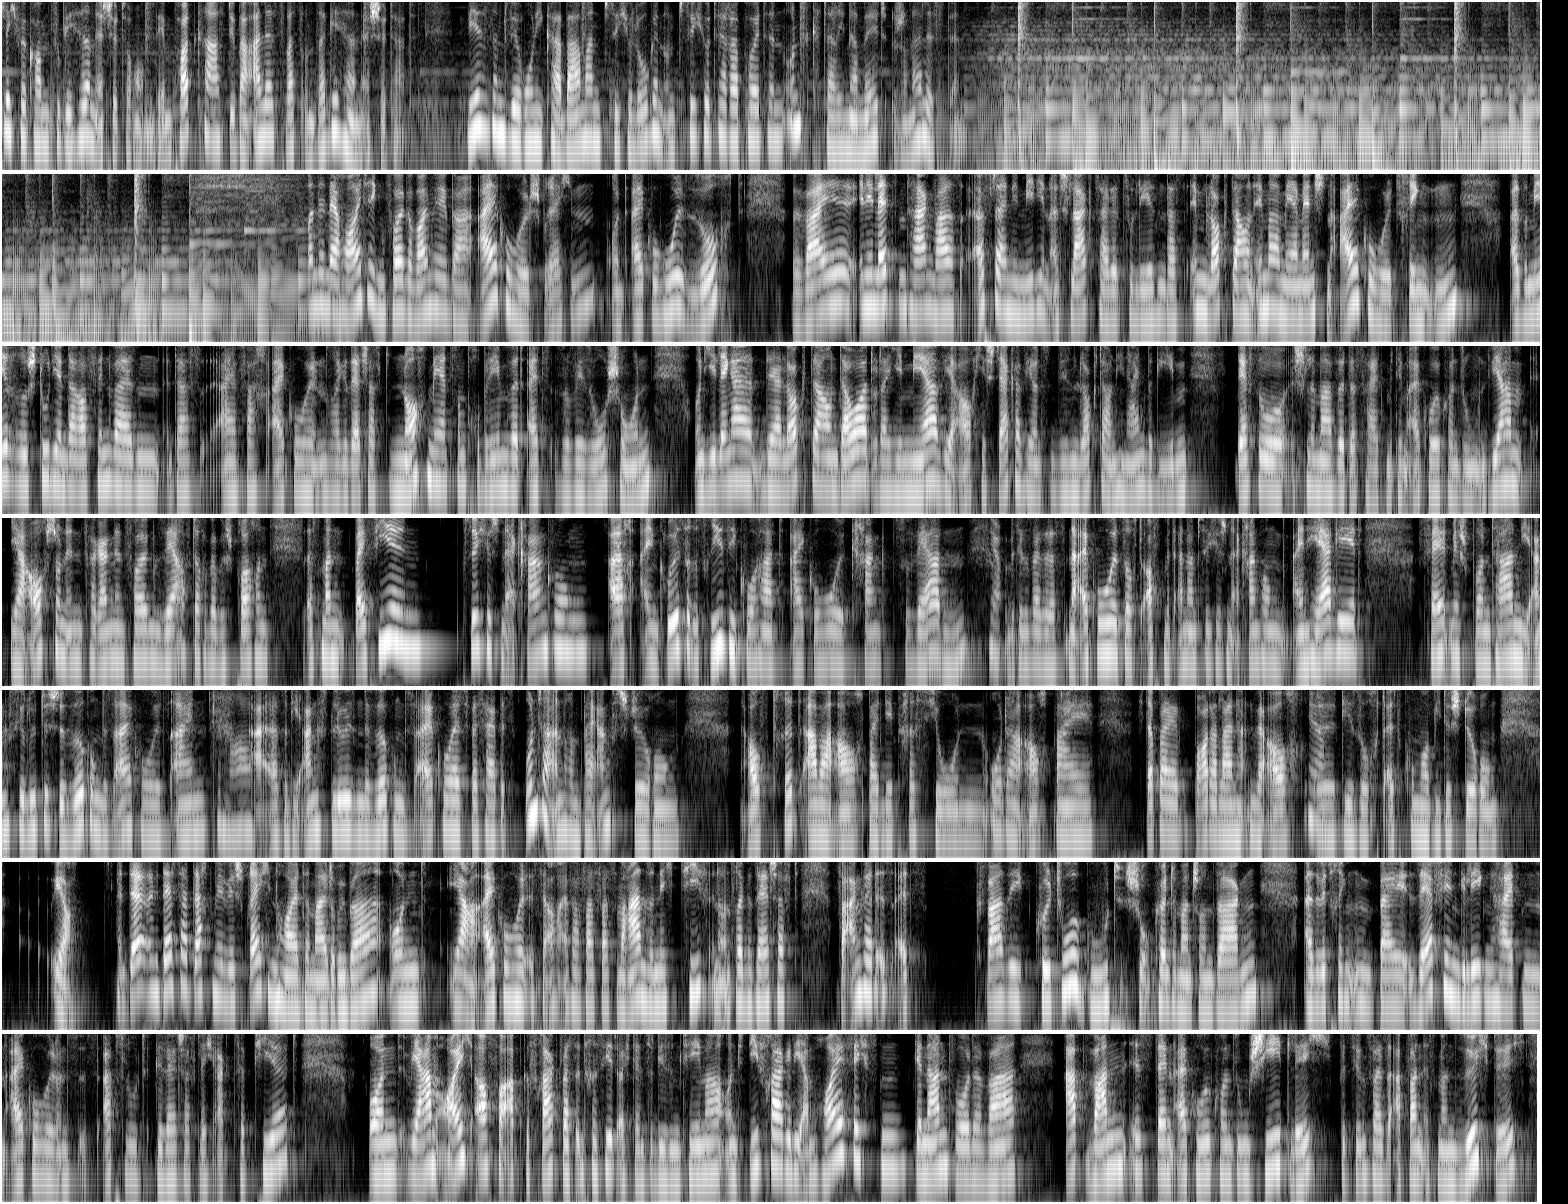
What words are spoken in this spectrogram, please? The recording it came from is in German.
Herzlich willkommen zu Gehirnerschütterung, dem Podcast über alles, was unser Gehirn erschüttert. Wir sind Veronika Barmann, Psychologin und Psychotherapeutin und Katharina Mild, Journalistin. Und in der heutigen Folge wollen wir über Alkohol sprechen und Alkoholsucht, weil in den letzten Tagen war es öfter in den Medien als Schlagzeile zu lesen, dass im Lockdown immer mehr Menschen Alkohol trinken. Also mehrere Studien darauf hinweisen, dass einfach Alkohol in unserer Gesellschaft noch mehr zum Problem wird als sowieso schon. Und je länger der Lockdown dauert oder je mehr wir auch, je stärker wir uns in diesen Lockdown hineinbegeben, desto schlimmer wird das halt mit dem Alkoholkonsum. Und wir haben ja auch schon in vergangenen Folgen sehr oft darüber gesprochen, dass man bei vielen psychischen Erkrankungen auch ein größeres Risiko hat, alkoholkrank zu werden, ja. beziehungsweise dass eine Alkoholsucht oft mit anderen psychischen Erkrankungen einhergeht fällt mir spontan die anxiolytische Wirkung des Alkohols ein. Genau. Also die angstlösende Wirkung des Alkohols, weshalb es unter anderem bei Angststörungen auftritt, aber auch bei Depressionen oder auch bei ich glaube, bei Borderline hatten wir auch ja. äh, die Sucht als komorbide Störung. Ja. De deshalb dachten wir, wir sprechen heute mal drüber. Und ja, Alkohol ist ja auch einfach was, was wahnsinnig tief in unserer Gesellschaft verankert ist als quasi Kulturgut, könnte man schon sagen. Also wir trinken bei sehr vielen Gelegenheiten Alkohol und es ist absolut gesellschaftlich akzeptiert. Und wir haben euch auch vorab gefragt, was interessiert euch denn zu diesem Thema? Und die Frage, die am häufigsten genannt wurde, war, ab wann ist denn Alkoholkonsum schädlich, beziehungsweise ab wann ist man süchtig?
